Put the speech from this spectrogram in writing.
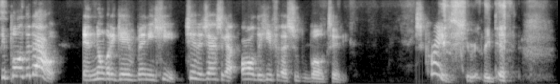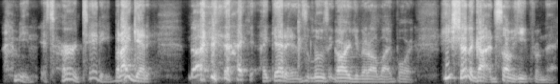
he pulled it out, and nobody gave him any heat. Janet Jackson got all the heat for that Super Bowl titty. It's crazy. She really did. I mean, it's her titty, but I get it. No, I, I get it. It's a losing argument on my part. He should have gotten some heat from that.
